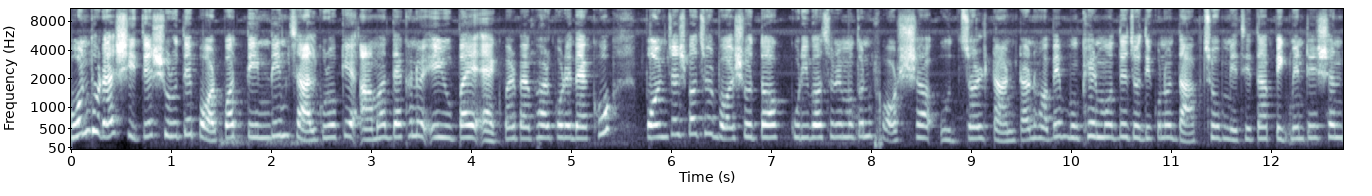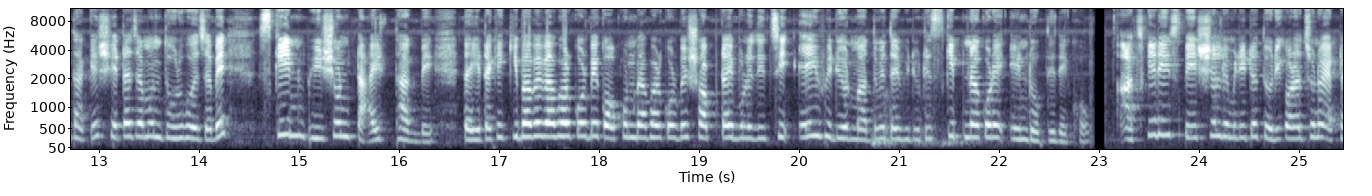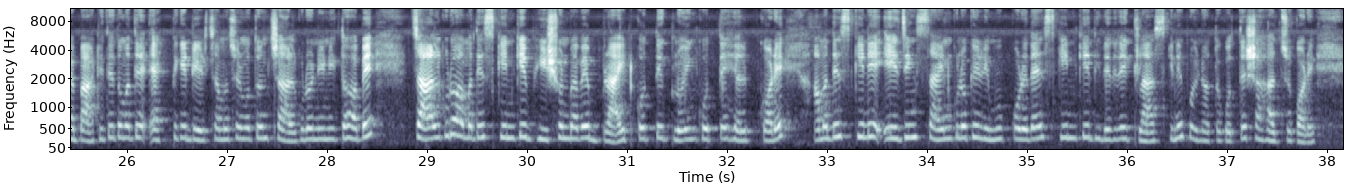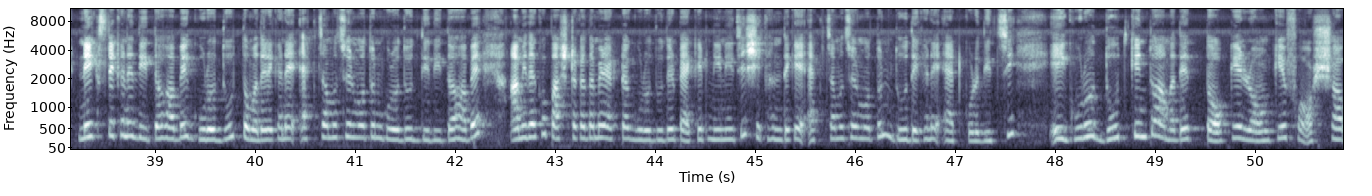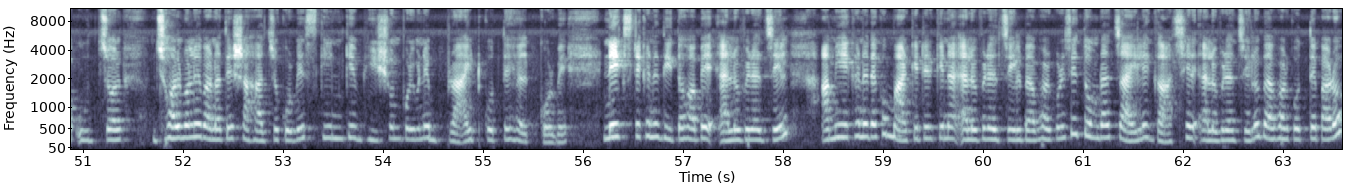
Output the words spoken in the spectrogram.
বন্ধুরা, শীতের শুরুতে পরপর তিন দিন চালগুলোকে আমার দেখানো এই উপায়ে একবার ব্যবহার করে দেখো। পঞ্চাশ বছর বয়স ত্বক কুড়ি বছরের মতন ফর্সা, উজ্জ্বল টান টান হবে। মুখের মধ্যে যদি কোনো দাগ ছোপ মেচেতা পিগমেন্টেশন থাকে, সেটা যেমন দূর হয়ে যাবে স্কিন ভীষণ টাইট থাকবে। তাই এটাকে কীভাবে ব্যবহার করবে, কখন ব্যবহার করবে, সবটাই বলে দিচ্ছি এই ভিডিওর মাধ্যমে। তাই ভিডিওটি স্কিপ না করে এন্ড অবধি দেখো। আজকের এই স্পেশাল রেমেডিটা তৈরি করার জন্য একটা বাটিতে তোমাদের এক থেকে দেড় চামচের মতন চাল গুঁড়ো নিয়ে নিতে হবে। চাল গুঁড়ো আমাদের স্কিনকে ভীষণভাবে ব্রাইট করতে গ্লোয়িং করতে হেল্প করে। আমাদের স্কিনে এজিং সাইনগুলোকে রিমুভ করে দেয়, স্কিনকে ধীরে ধীরে গ্লাস স্কিনে পরিণত করতে সাহায্য করে। নেক্সট এখানে দিতে হবে গুঁড়ো দুধ, তোমাদের এখানে এক চামচের মতন গুঁড়ো দুধ দিয়ে দিতে হবে। আমি দেখো পাঁচ টাকা দামের একটা গুঁড়ো দুধের প্যাকেট নিয়ে নিয়েছি, সেখান থেকে এক চামচের মতন দুধ এখানে অ্যাড করে দিচ্ছি। এই গুঁড়ো দুধ কিন্তু আমাদের ত্বকের রঙকে ফর্সা, উজ্জ্বল, ঝলমলে বানাতে সাহায্য করবে, স্কিনকে ভীষণ পরিমাণে ব্রাইট করতে হেল্প করবে। নেক্সট এখানে দিতে হবে অ্যালোভেরা জেল আমি এখানে দেখো মার্কেটের কেনা অ্যালোভেরা জেল ব্যবহার করেছি, তোমরা চাইলে গাছের অ্যালোভেরা জেলও ব্যবহার করতে পারো।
